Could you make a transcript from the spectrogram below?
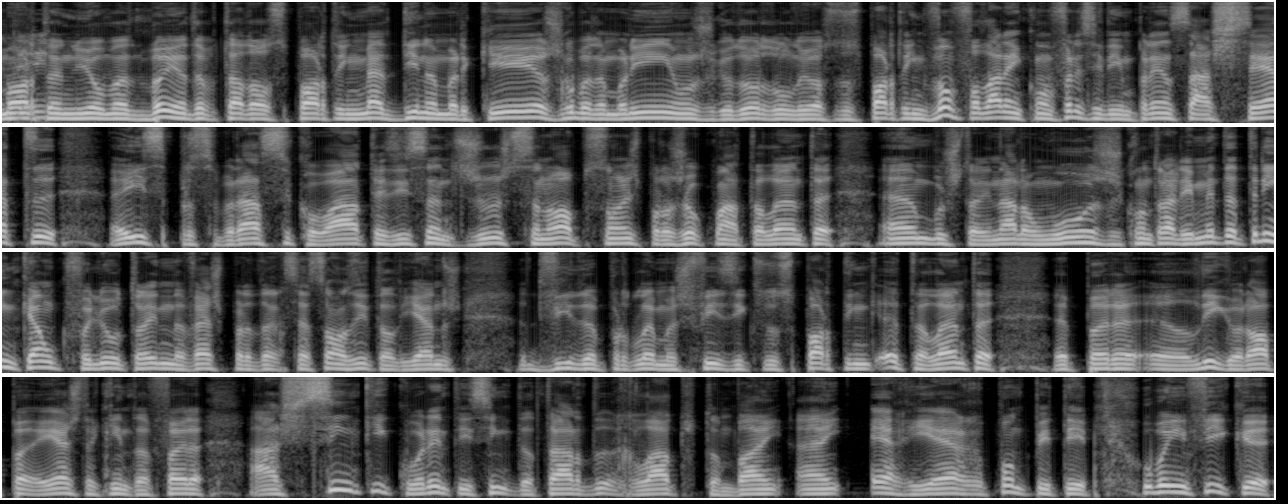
Morten Newman, bem adaptado ao Sporting, mete dinamarquês, Ruben Amorim, um jogador do Leões do Sporting, vão falar em conferência de imprensa às 7. Aí se perceberá se Coates e Santos Justo serão opções para o jogo com a Atalanta. Ambos treinaram hoje, contrariamente a Trincão, que falhou o treino na véspera da recepção aos italianos devido a problemas físicos. O Sporting Atalanta eh, para a Liga Europa é esta quinta-feira às 5h45 da tarde. Relato também em rr.pt. O Benfica,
